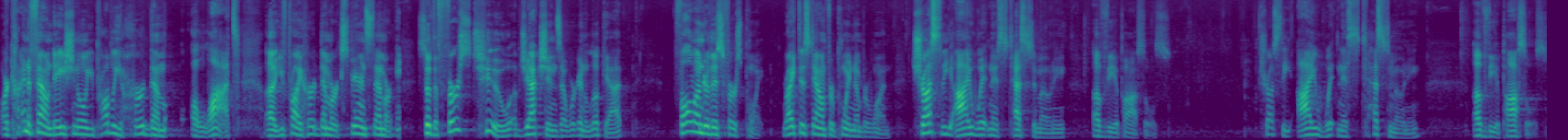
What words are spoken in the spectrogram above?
are kind of foundational. You probably heard them a lot. Uh, you've probably heard them or experienced them. Or... So the first two objections that we're going to look at fall under this first point. Write this down for point number one. Trust the eyewitness testimony of the apostles. Trust the eyewitness testimony of the apostles.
